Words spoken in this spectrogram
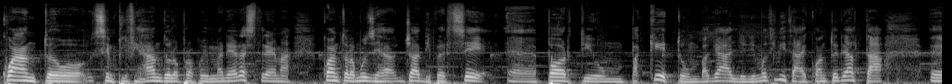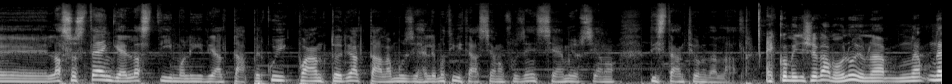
quanto, semplificandolo proprio in maniera estrema, quanto la musica già di per sé eh, porti un pacchetto, un bagaglio di emotività e quanto in realtà eh, la sostenga e la stimoli in realtà, per cui quanto in realtà la musica e l'emotività siano fuse insieme o siano distanti uno dall'altro. E come dicevamo, noi una, una- una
